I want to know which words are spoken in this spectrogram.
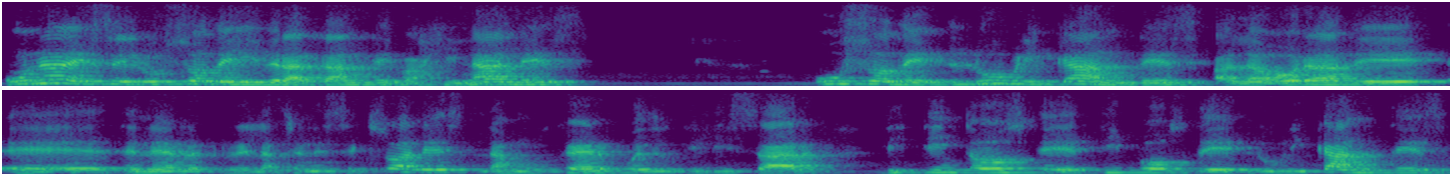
Una es el uso de hidratantes vaginales, uso de lubricantes a la hora de eh, tener relaciones sexuales. La mujer puede utilizar distintos eh, tipos de lubricantes.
